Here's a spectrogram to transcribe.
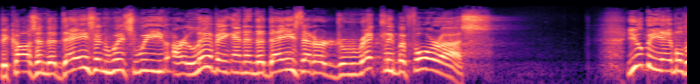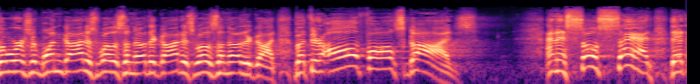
Because in the days in which we are living and in the days that are directly before us, you'll be able to worship one God as well as another God as well as another God. But they're all false gods. And it's so sad that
